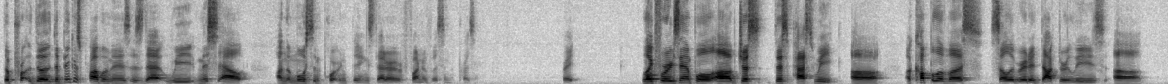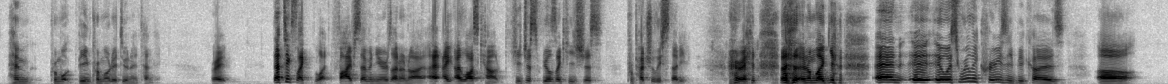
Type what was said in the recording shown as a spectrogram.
the, the, the biggest problem is, is that we miss out on the most important things that are in front of us in the present, right? Like for example, uh, just this past week, uh, a couple of us celebrated Dr. Lee's uh, him promote, being promoted to an attending, right? That takes like what five, seven years? I don't know. I, I, I lost count. He just feels like he's just perpetually studying, right? and I'm like, yeah. and it, it was really crazy because. Uh,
